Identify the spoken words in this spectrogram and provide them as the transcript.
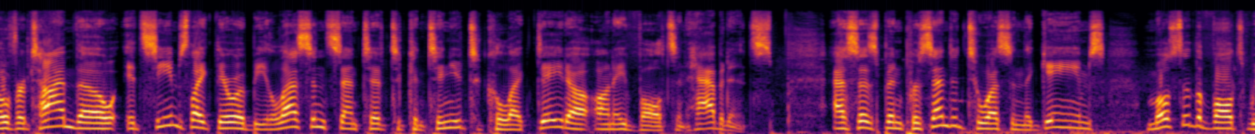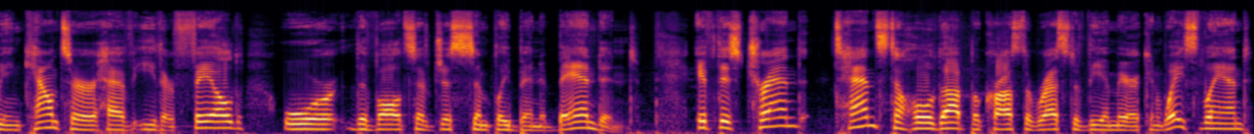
Over time, though, it seems like there would be less incentive to continue to collect data on a vault's inhabitants. As has been presented to us in the games, most of the vaults we encounter have either failed or the vaults have just simply been abandoned. If this trend tends to hold up across the rest of the American wasteland,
